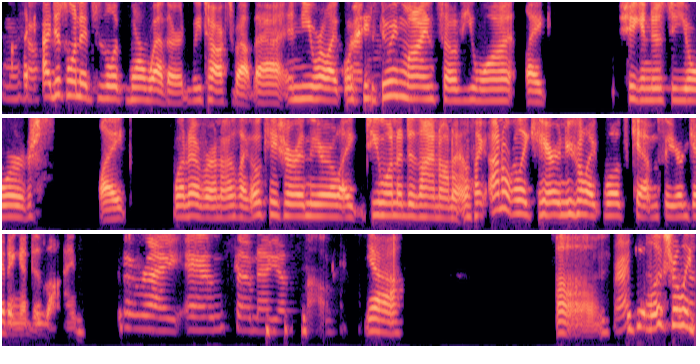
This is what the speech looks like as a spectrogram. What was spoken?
Like, I just wanted to look more weathered. We talked about that, and you were like, "Well, Right. she's doing mine, so if you want, like, she can just do yours, like, whatever." And I was like, "Okay, sure." And you're like, "Do you want a design on it?" I was like, "I don't really care." And you're like, "Well, it's Kim, so you're getting a design." right, and so now you have Smaug. Yeah. Um, Right. it looks really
